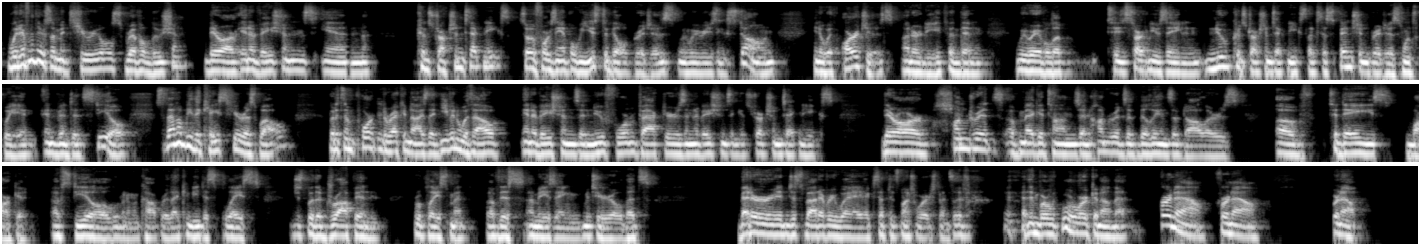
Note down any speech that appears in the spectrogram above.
whenever there's a materials revolution, there are innovations in construction techniques. So, for example, we used to build bridges when we were using stone, you know, with arches underneath, and then we were able to to start using new construction techniques like suspension bridges once we in- invented steel. So that'll be the case here as well. But it's important to recognize that even without innovations and new form factors, innovations in construction techniques, there are hundreds of megatons and hundreds of billions of dollars of today's market of steel, aluminum, and copper that can be displaced just with a drop in replacement of this amazing material that's better in just about every way, except it's much more expensive. and we're, we're working on that. For now, for now. For now.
